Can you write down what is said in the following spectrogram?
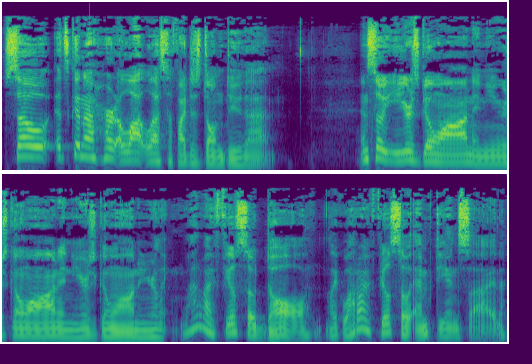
So it's going to hurt a lot less if I just don't do that. And so years go on and years go on and years go on and you're like, why do I feel so dull? Like, why do I feel so empty inside?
